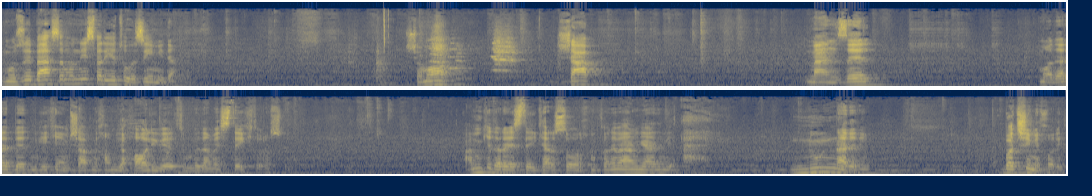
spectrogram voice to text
موضوع بحثمون نیست ولی یه توضیح میدم. شما شب منزل مادرت بهت میگه که امشب می‌خوام یه حالی بهتون بدم استیک درست کنم. همین که داره استیک رو سرخ می‌کنه برمیگرده میگه نون نداریم. با چی می‌خورید؟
